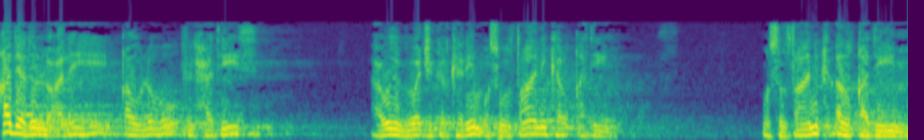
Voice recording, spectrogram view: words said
قد يدل عليه قوله في الحديث أعوذ بوجهك الكريم وسلطانك القديم. وسلطانك القديم.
